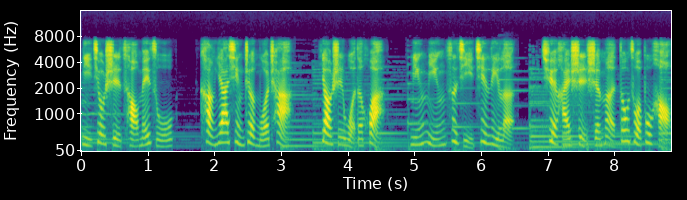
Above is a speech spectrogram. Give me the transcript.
你就是草莓族。抗压性这么差，要是我的话，明明自己尽力了，却还是什么都做不好，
